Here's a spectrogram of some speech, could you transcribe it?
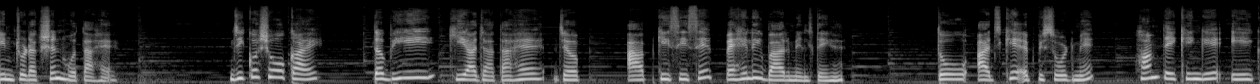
इंट्रोडक्शन होता है। जी को शो काय तभी किया जाता है जब आप किसी से पहली बार मिलते हैं। तो आज के एपिसोड में हम देखेंगे एक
